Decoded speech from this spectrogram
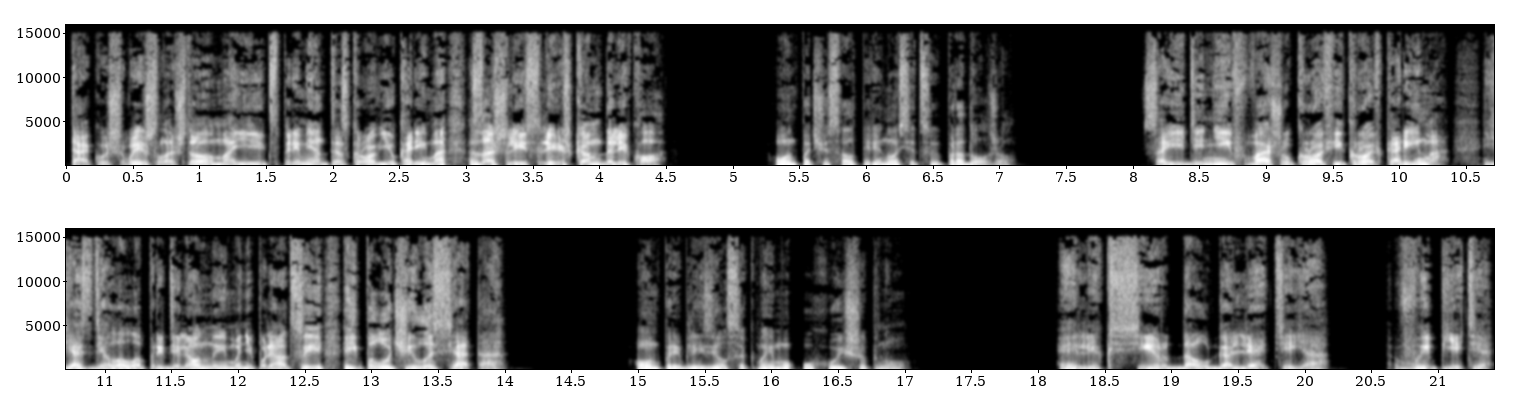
Так уж вышло, что мои эксперименты с кровью Карима зашли слишком далеко. Он почесал переносицу и продолжил. Соединив вашу кровь и кровь Карима, я сделал определенные манипуляции, и получилось это. Он приблизился к моему уху и шепнул. «Эликсир долголетия. Выпьете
